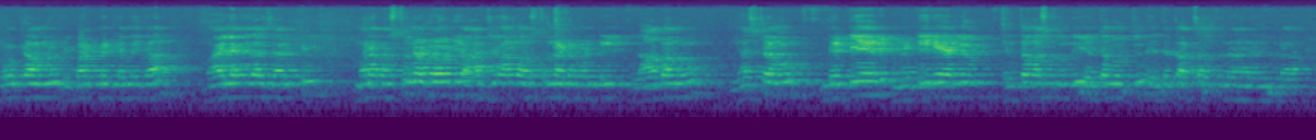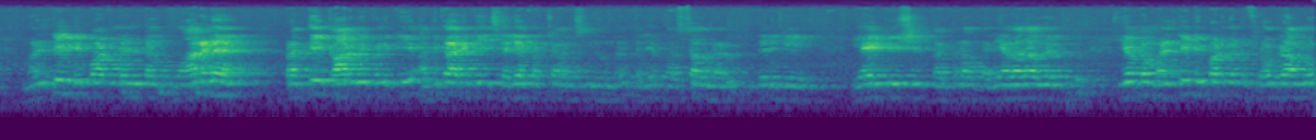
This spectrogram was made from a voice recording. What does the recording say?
ప్రోగ్రాంలు డిపార్ట్మెంట్ల మీద బాయిల మీద జరిపి మనకు వస్తున్నటువంటి ఆర్జీవాల్లో వస్తున్నటువంటి లాభము నష్టము మెటీరియల్ మెటీరియల్ ఎంత వస్తుంది ఎంత వస్తుంది ఎంత ఖర్చు అవుతుంది అనేది కూడా మల్టీ డిపార్ట్మెంటల్ ద్వారానే ప్రతి కార్మికునికి అధికారికి తెలియపరచవలసింది ఉందని తెలియపరుస్తూ ఉన్నారు దీనికి ఏఐటీసీ తరఫున ధన్యవాదాలు తెలుపుతూ ఈ యొక్క మల్టీ డిపార్ట్మెంట్ ప్రోగ్రామ్ను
